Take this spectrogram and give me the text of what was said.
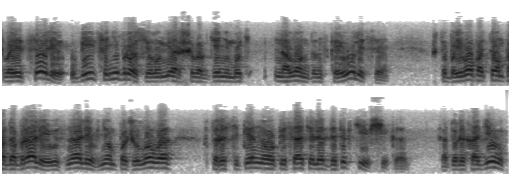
своей цели, убийца не бросил умершего где-нибудь на Лондонской улице, чтобы его потом подобрали и узнали в нем пожилого второстепенного писателя-детективщика, который ходил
